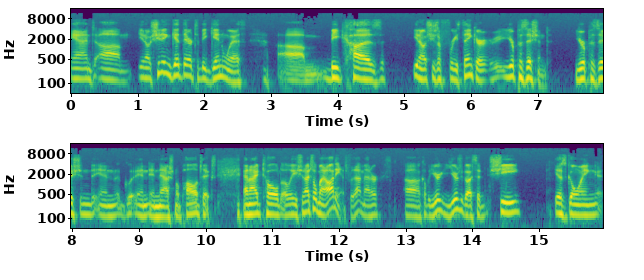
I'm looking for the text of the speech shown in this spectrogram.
and um, you know she didn't get there to begin with um, because you know she's a free thinker. You're positioned. You're positioned in, in in national politics. And I told Alicia, and I told my audience for that matter, uh, a couple of year, years ago, I said she is going.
